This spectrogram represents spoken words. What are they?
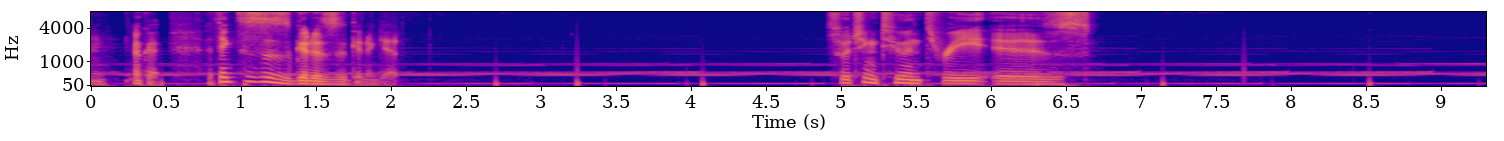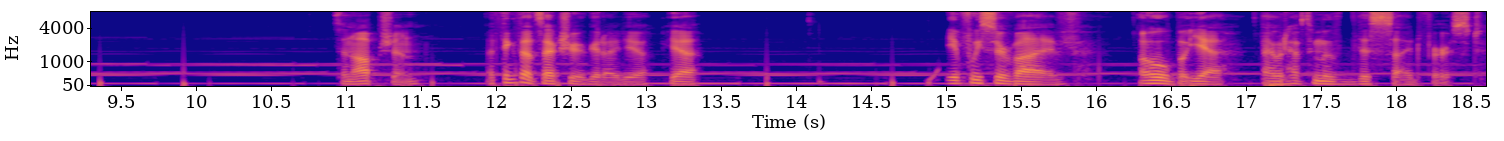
Mm, okay, I think this is as good as it's gonna get. Switching 2 and 3 is... It's an option. I think that's actually a good idea, yeah. If we survive. Oh, but yeah, I would have to move this side first.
